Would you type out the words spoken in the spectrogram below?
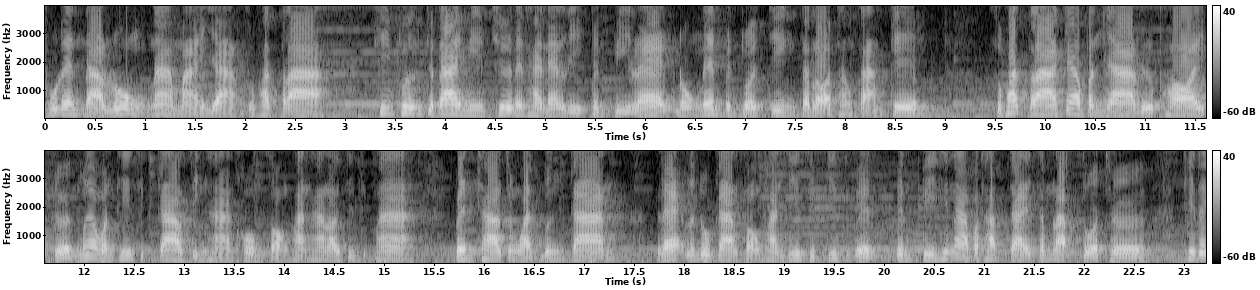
ผู้เล่นดาวรุ่งหน้าใหม่อย่างสุภัตรา ที่เพิ่งจะได้มีชื่อในไทยแลนด์ลีกเป็นปีแรก ลงเล่นเป็นตัวจริงตลอดทั้ง 3 เกม สุภัตราแก้วปัญญาหรือพลอยเกิดเมื่อวันที่ 19 สิงหาคม 2545 เป็นชาวจังหวัดบึงกาฬ และฤดูกาล 2020-21 เป็นปีที่น่าประทับใจสำหรับตัวเธอที่ได้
